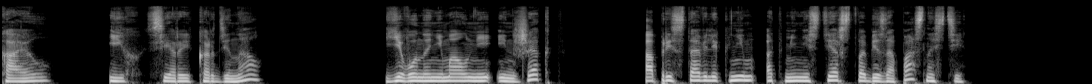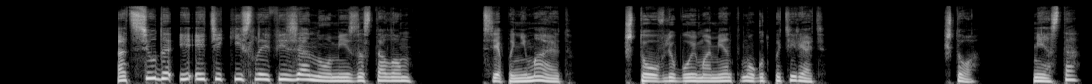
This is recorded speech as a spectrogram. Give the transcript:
Кайл, их серый кардинал? Его нанимал не инжект, а приставили к ним от Министерства безопасности? Отсюда и эти кислые физиономии за столом. Все понимают, что в любой момент могут потерять. Что? Место?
